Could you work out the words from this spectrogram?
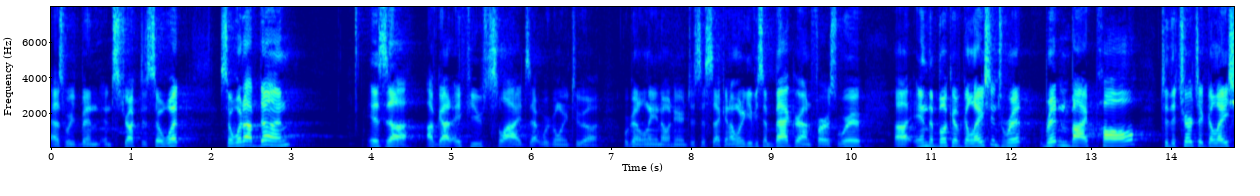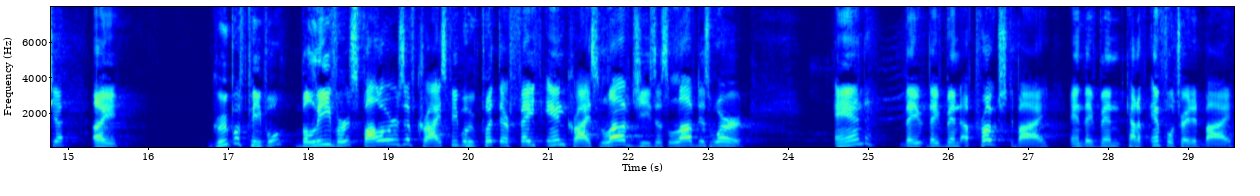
as we've been instructed. So, what, so what I've done is uh, I've got a few slides that we're going to uh, we're going to lean on here in just a second. I want to give you some background first. We're uh, in the book of Galatians, writ, written by Paul to the church at Galatia, a group of people, believers, followers of Christ, people who've put their faith in Christ, loved Jesus, loved his word. And they, they've been approached by and they've been kind of infiltrated by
